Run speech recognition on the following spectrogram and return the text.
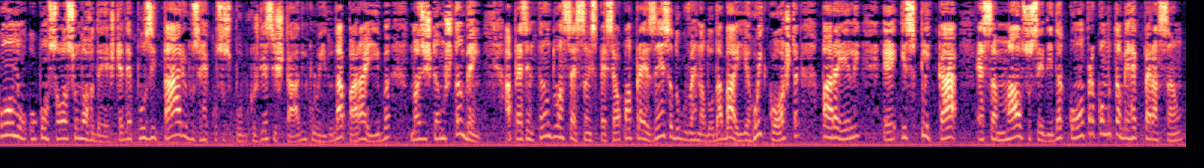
como o consórcio Nordeste é depositário dos recursos públicos desse estado, incluído da Paraíba, nós estamos também apresentando uma sessão especial com a presença do governador da Bahia, Rui Costa, para ele é, explicar essa mal sucedida compra, como também recuperação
